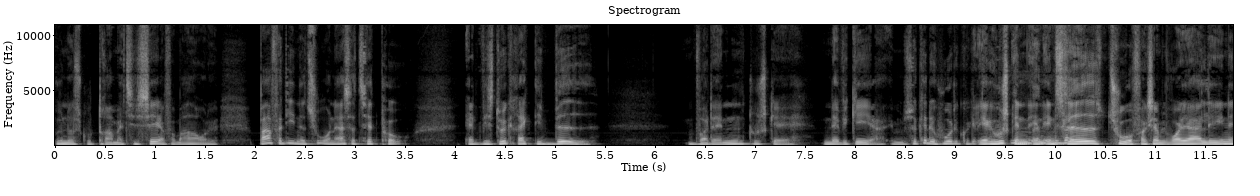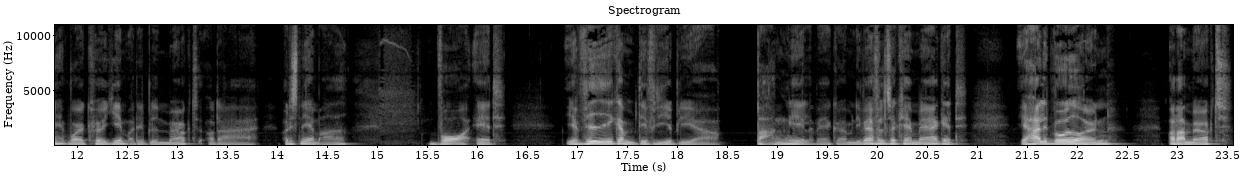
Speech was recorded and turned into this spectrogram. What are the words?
uden at skulle dramatisere for meget over det. Bare fordi naturen er så tæt på, at hvis du ikke rigtig ved, hvordan du skal navigere, jamen, så kan det hurtigt gå. Jeg kan huske en, en, en slædetur, for eksempel, hvor jeg er alene, hvor jeg kører hjem, og det er blevet mørkt, og, der er, og det sneer meget. Hvor at, jeg ved ikke, om det er, fordi jeg bliver bange, eller hvad jeg gør, men i hvert fald så kan jeg mærke, at jeg har lidt våde øjne, og der er mørkt.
